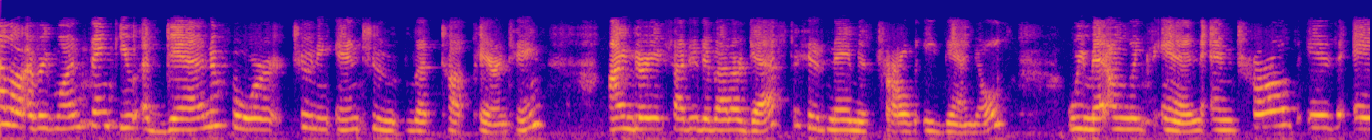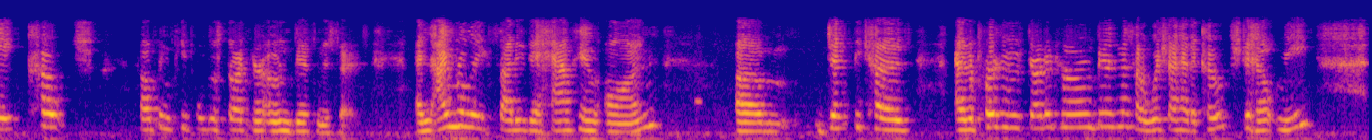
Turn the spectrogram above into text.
Hello, everyone. Thank you again for tuning in to Let's Talk Parenting. I'm very excited about our guest. His name is Charles E. Daniels. We met on LinkedIn, and Charles is a coach helping people to start their own businesses. And I'm really excited to have him on um, just because, as a person who started her own business, I wish I had a coach to help me.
